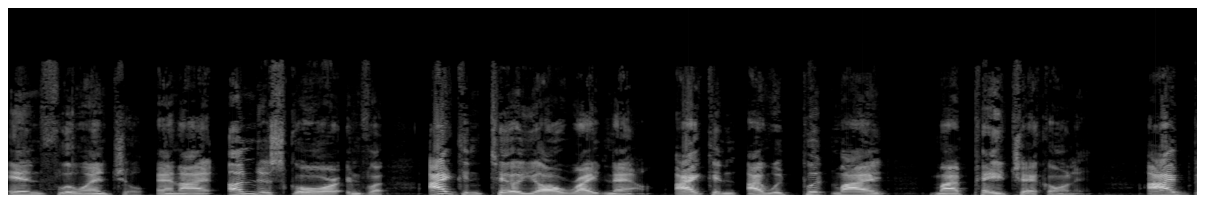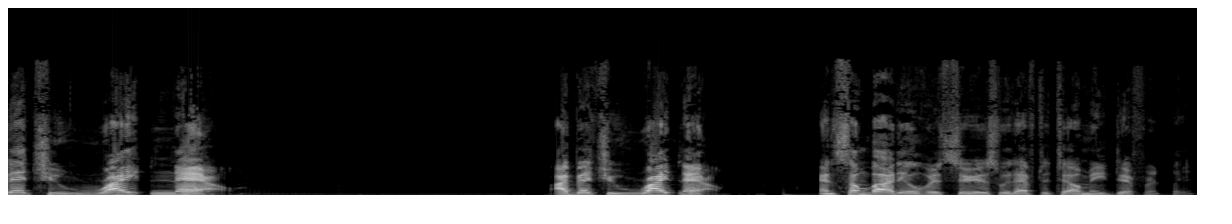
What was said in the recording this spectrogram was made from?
influential, and I underscore influ. I can tell y'all right now. I can. I would put my my paycheck on it. I bet you right now. I bet you right now, and somebody over at Sirius would have to tell me differently.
